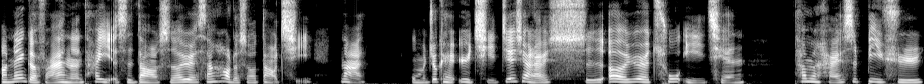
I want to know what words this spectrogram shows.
而那个法案呢，它也是到十二月三号的时候到期。那我们就可以预期，接下来十二月初以前。他们还是必须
